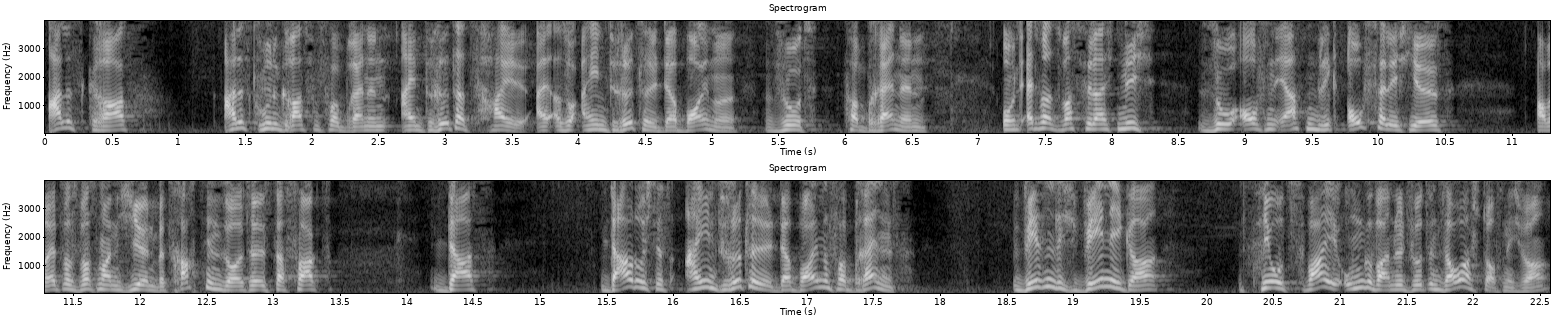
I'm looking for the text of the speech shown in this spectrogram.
Alles Gras, alles grüne Gras wird verbrennen, ein dritter Teil, also ein Drittel der Bäume wird verbrennen. Und etwas, was vielleicht nicht so auf den ersten Blick auffällig hier ist, aber etwas, was man hier in Betracht ziehen sollte, ist der Fakt, dass dadurch, dass ein Drittel der Bäume verbrennt, wesentlich weniger CO2 umgewandelt wird in Sauerstoff, nicht wahr?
